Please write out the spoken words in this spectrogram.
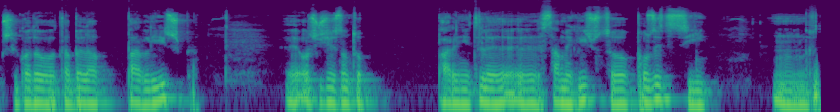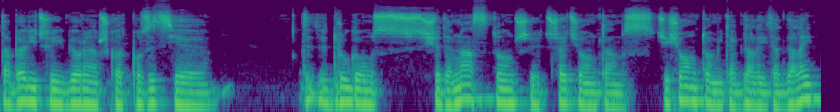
przykładowo tabela par liczb. Y, Oczywiście są to pary nie tyle y, samych liczb, co pozycji mm, w tabeli, czyli biorę na przykład pozycję drugą z 17, czy trzecią tam z 10 i tak dalej, i tak dalej.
